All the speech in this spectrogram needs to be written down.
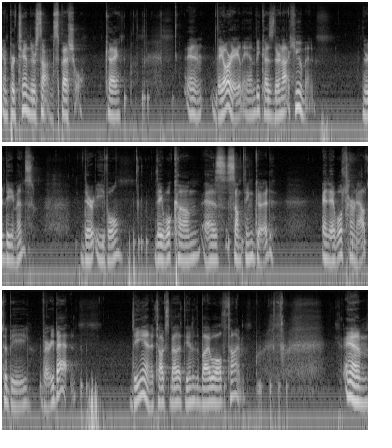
and pretend there's something special, okay? And they are alien because they're not human. They're demons they're evil. They will come as something good, and it will turn out to be very bad. The end. It talks about it at the end of the Bible all the time. And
